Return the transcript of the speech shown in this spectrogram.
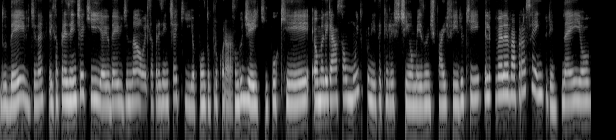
do David, né? Ele tá presente aqui. Aí o David, não, ele tá presente aqui. Aponta pro coração do Jake. Porque é uma ligação muito bonita que eles tinham mesmo de pai e filho que ele vai levar para sempre, né? E eu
